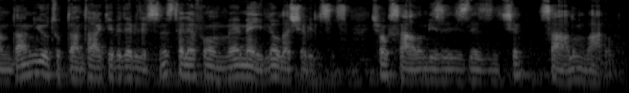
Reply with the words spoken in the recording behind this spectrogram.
Instagram'dan, YouTube'dan takip edebilirsiniz. Telefon ve mail ile ulaşabilirsiniz. Çok sağ olun bizi izlediğiniz için. Sağ olun, var olun.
